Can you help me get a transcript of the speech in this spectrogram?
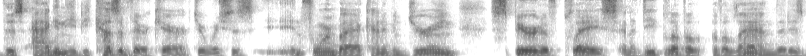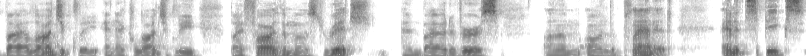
this agony because of their character, which is informed by a kind of enduring spirit of place and a deep love of, of, a land that is biologically and ecologically by far the most rich and biodiverse um, on the planet. And it speaks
